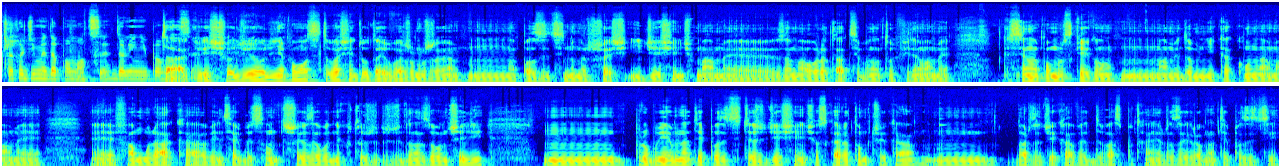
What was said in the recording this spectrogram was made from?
przechodzimy do pomocy, do linii pomocy. Tak, jeśli chodzi o linię pomocy, to właśnie tutaj uważam, że mm, na pozycji numer 6 i 10 mamy za mało rotacji, bo na tą chwilę mamy Krystiana Pomorskiego, mm, mamy Dominika Kuna, mamy Famulaka, więc jakby są trzech zawodników, którzy do nas dołączyli. Mm, Próbujemy na tej pozycji też 10 Oskara Tomczyka. Mm, Bardzo ciekawe dwa spotkania rozegrał na tej pozycji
